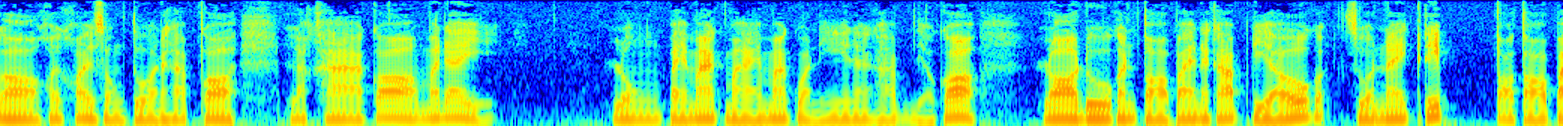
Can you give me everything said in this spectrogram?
ก็ค่อยๆทรงตัวนะครับ ก็ราคาก็ไม่ได้ลงไปมากมายมากกว่านี้นะครับ เดี๋ยวก็รอดูกันต่อไปนะครับ เดี๋ยวส่วนในคลิปต่อๆไป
